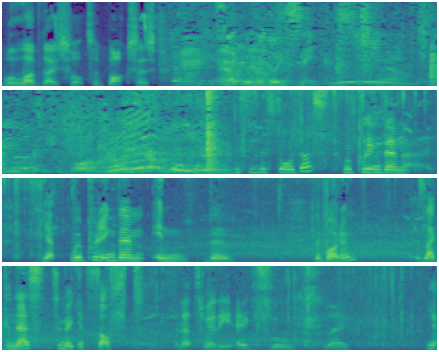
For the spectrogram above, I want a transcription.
will love those sorts of boxes. It's like a wiggly snake. This is the sawdust. We're putting them. Yep, we're putting them in the the bottom. It's like a nest to make it soft. And that's where the eggs will lay. Yeah.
